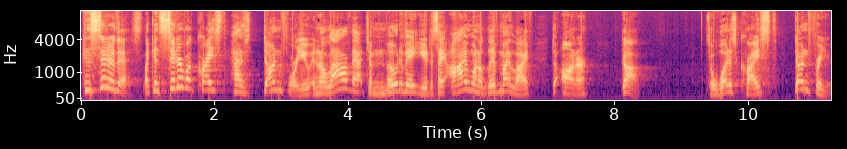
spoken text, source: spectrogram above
consider this. Like, consider what Christ has done for you and allow that to motivate you to say, I want to live my life to honor God. So, what has Christ done for you?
